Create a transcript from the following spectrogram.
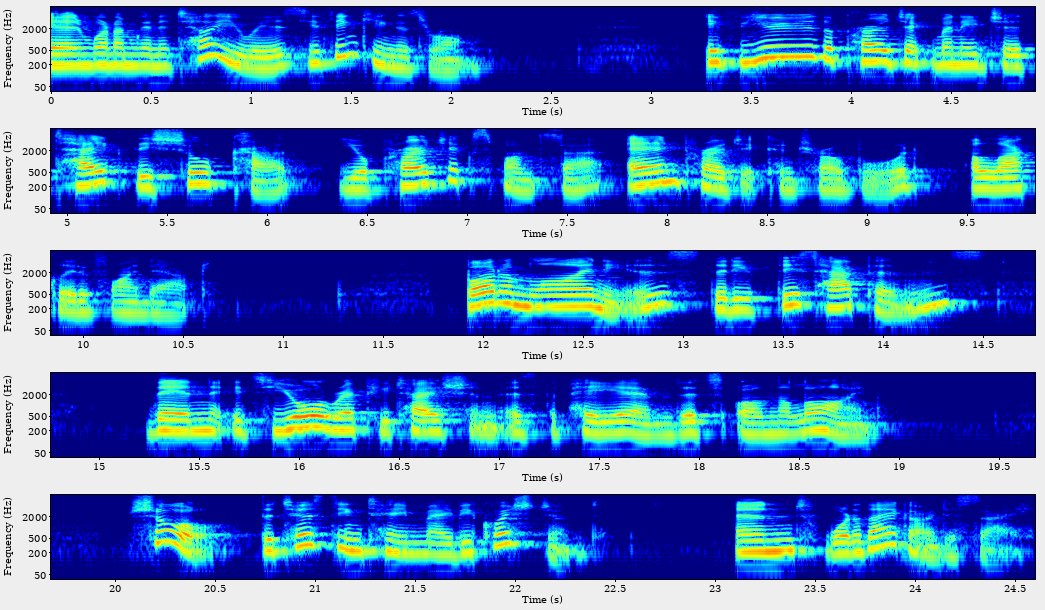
And what I'm going to tell you is your thinking is wrong. If you, the project manager, take this shortcut, your project sponsor and project control board are likely to find out. Bottom line is that if this happens, then it's your reputation as the PM that's on the line. Sure, the testing team may be questioned, and what are they going to say?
